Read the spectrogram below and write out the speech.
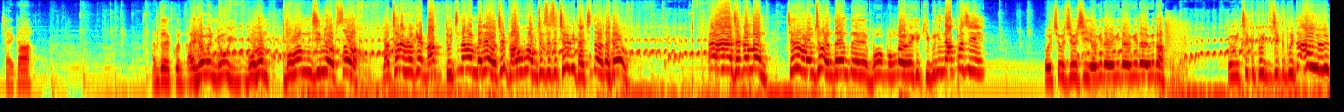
잘가 안 되겠군. 아 형은 요 모험 모험심이 없어. 나처럼 이렇게 막 돌진하란 말이야. 어차피 방어가 엄청 세서 체력이 닳지도 않아 형 아 잠깐만. 체력을 엄청 안 다는데 뭐 뭔가 왜 이렇게 기분이 나쁘지? 옳지 옳지 옳지. 여기다 여기다 여기다 여기다. 여기 체크포인트 체크포인트. 아유.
